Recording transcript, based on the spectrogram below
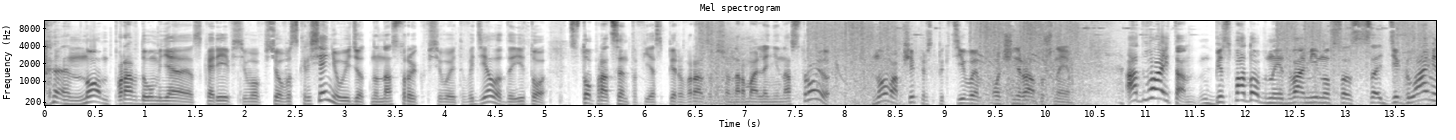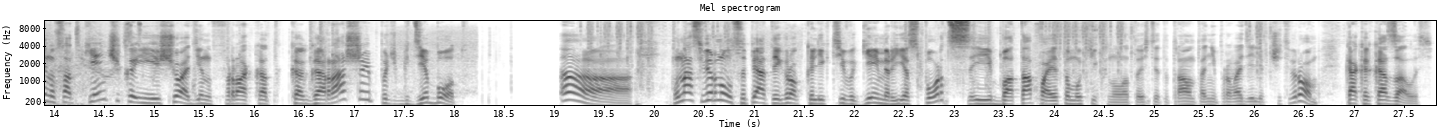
Но, правда, у меня, скорее всего, все воскресенье уйдет на настройку всего этого дела. Да и то, сто процентов я с первого раза все нормально не настрою. Но вообще перспективы очень радужные. Адвайта. Бесподобные два минуса с Дигла, минус от Кенчика и еще один фраг от Кагараши. Где бот? А, -а, -а. у нас вернулся пятый игрок коллектива Gamer eSports, и бота поэтому кикнуло. То есть этот раунд они проводили вчетвером, как оказалось.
